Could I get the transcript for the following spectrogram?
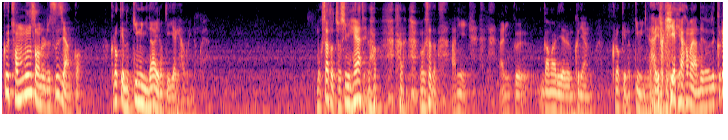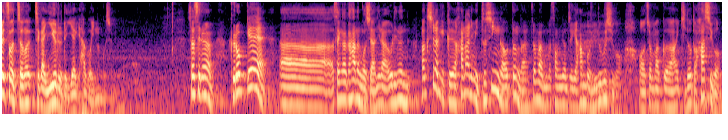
그 전문선을 쓰지 않고 그렇게 느낌입니다. 이렇게 이야기하고 있는 거예요. 목사도 조심히 해야 돼요. 목사도 아니 아니 그 가마리엘은 그냥 그렇게 느낌입니다. 이렇게 이야기하면 안 돼요. 그래서 저는 제가 이유를 이야기하고 있는 것입니다. 사실은 그렇게 아, 생각하는 것이 아니라 우리는 확실하게 그 하나님이 드신가 어떤가 정말 뭐 성경책에 한번 읽으시고 어, 정말 그 기도도 하시고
